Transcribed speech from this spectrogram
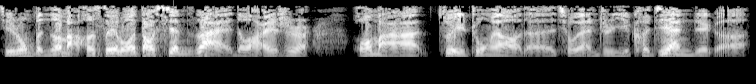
其中本泽马和 C 罗到现在都还是皇马最重要的球员之一。可见这个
